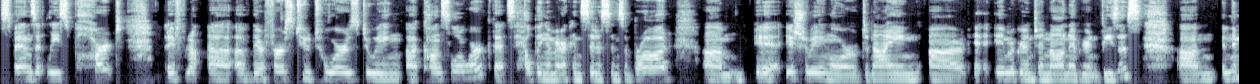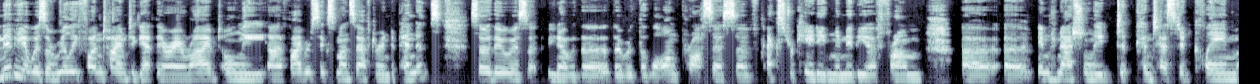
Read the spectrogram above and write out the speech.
spends at least part, if not uh, of their first two tours, doing uh, consular work. That's helping American citizens abroad, um, I- issuing or denying uh, immigrant and non-immigrant visas. Um, and Namibia was a really fun time to get there. I arrived only uh, five or six months after independence, so there was you know the the, the long process of extricating Namibia from uh, internationally contested claim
